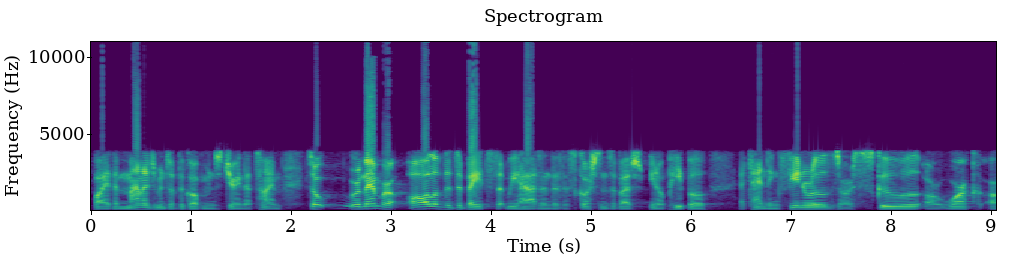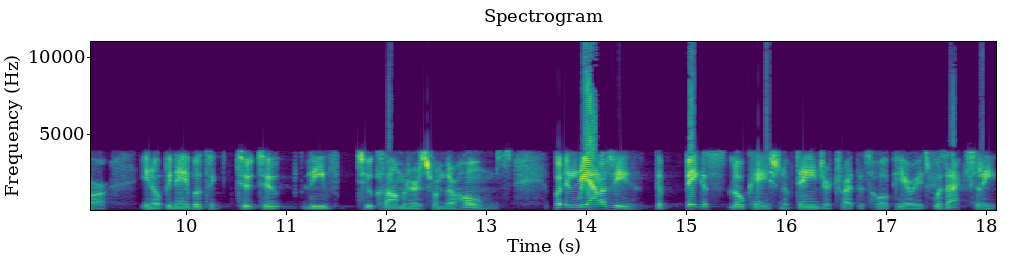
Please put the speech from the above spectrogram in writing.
by the management of the government during that time. So remember all of the debates that we had and the discussions about you know people attending funerals or school or work or you know being able to to, to leave two kilometres from their homes. But in reality, the biggest location of danger throughout this whole period was actually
